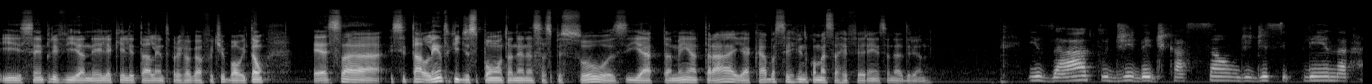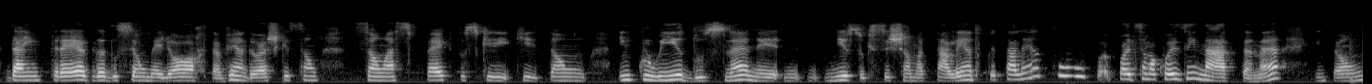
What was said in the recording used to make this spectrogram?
e sempre via nele aquele talento para jogar futebol. Então essa, esse talento que desponta né, nessas pessoas e a, também atrai, acaba servindo como essa referência, né, Adriana? Exato, de dedicação, de disciplina, da entrega do seu melhor, tá vendo? Eu acho que são, são aspectos que estão incluídos né, nisso que se chama talento, porque talento pode ser uma coisa inata, né? Então,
